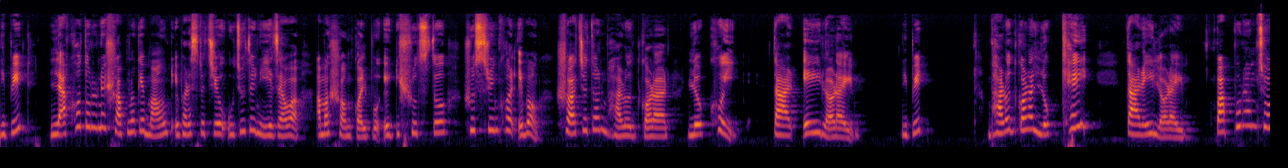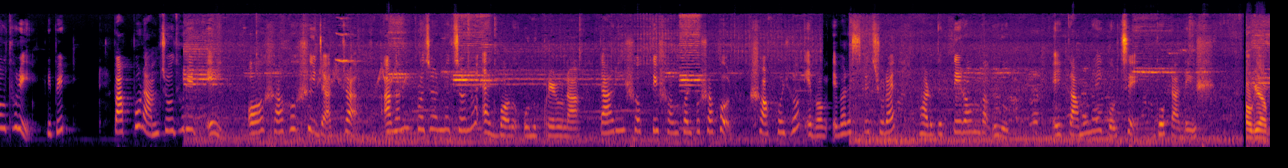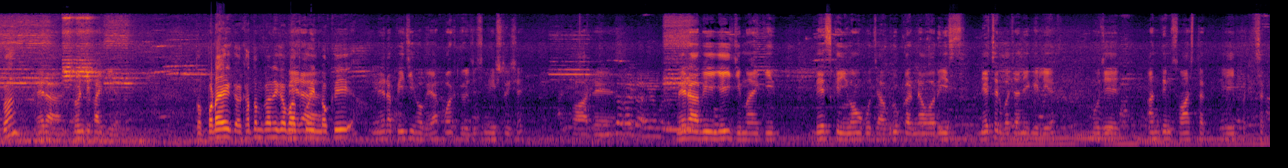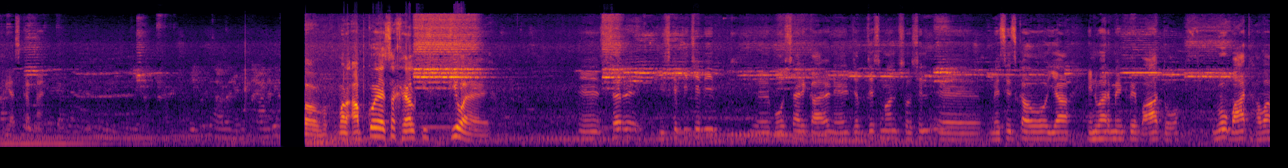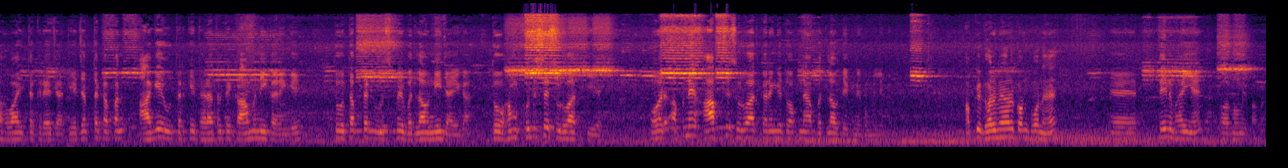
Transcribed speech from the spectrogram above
রিপিট লাখো তরুণের স্বপ্নকে মাউন্ট এভারেস্টের চেয়েও উঁচুতে নিয়ে যাওয়া আমার সংকল্প। এটি সুস্থ, সুশৃঙ্খল এবং সচেতন ভারত গড়ার লক্ষ্যই তার এই লড়াই। রিপিট। ভারত গড়ার লক্ষ্যেই তার এই লড়াই। পাপ্পুরাম চৌধুরী, রিপিট। পাপ্পু রামচৌধুরীর এই অসাহসী যাত্রা আগামী প্রজন্মের জন্য এক বড় অনুপ্রেরণা। তার এই শক্তি সংকল্প সফর সফল হোক এবং এভারেস্টের চূড়ায় ভারতের তেরঙ্গা উড়ুক এই কামনাই করছে গোটা দেশ हो गया आपका मेरा ट्वेंटी फाइव ईयर तो पढ़ाई खत्म करने के बाद मेरा- कोई नौकरी मेरा पीजी हो गया पोस्ट ग्रेजुएशन हिस्ट्री से और ए, मेरा अभी यही जिम्मा है कि देश के युवाओं को जागरूक करना और इस नेचर बचाने के लिए मुझे अंतिम श्वास तक यही प्रतिशत प्रयास करना है पर आपको ऐसा ख्याल कि- क्यों आया है? सर इसके पीछे भी बहुत सारे कारण हैं। जब जैसे मान सोशल मैसेज का हो या इन्वायरमेंट पे बात हो वो बात हवा हवाई तक रह जाती है। जब तक अपन आगे उतर के धरातल पे काम नहीं करेंगे तो तब तक उस पर बदलाव नहीं जाएगा। तो हम खुद से शुरुआत की है। और अपने आप से शुरुआत करेंगे तो अपने आप बदलाव देखने को मिलेगा। आपके घर में और कौन कौन है तीन भाई हैं और मम्मी पापा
